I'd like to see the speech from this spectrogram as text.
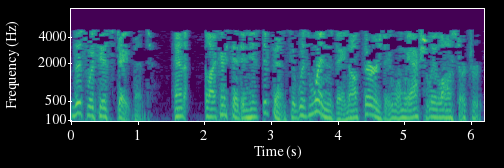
this was his statement. And like I said, in his defense, it was Wednesday, not Thursday, when we actually lost our troops.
